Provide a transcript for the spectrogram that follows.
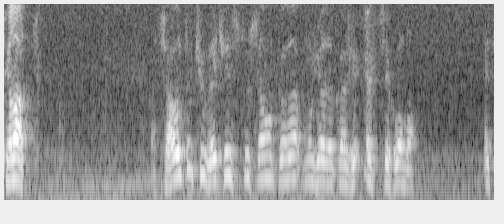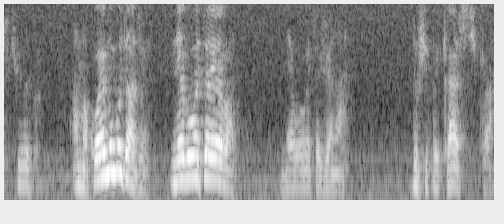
Пилат. А цялото човечество само Пилат може да каже екце хомо. Ето човек. Ама кой му го даде? Неговата Ева. Неговата жена. Души приказчика.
